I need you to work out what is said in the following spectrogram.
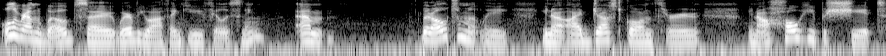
all around the world. So, wherever you are, thank you for listening. Um, but ultimately, you know, I'd just gone through, you know, a whole heap of shit,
